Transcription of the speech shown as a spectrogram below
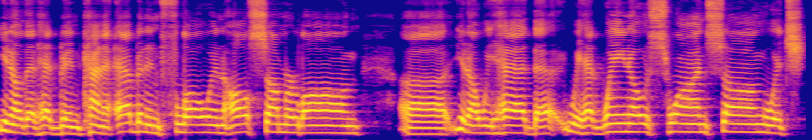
you know, that had been kind of ebbing and flowing all summer long. Uh, you know, we had that, we had Waino's swan song, which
